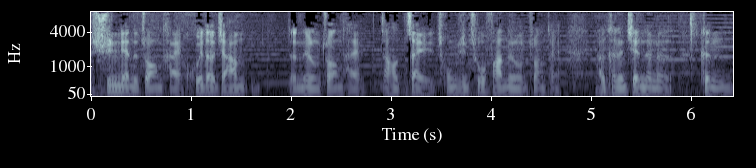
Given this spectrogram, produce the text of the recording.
训练的状态，回到家。的那种状态，然后再重新出发那种状态，他可能见证的更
